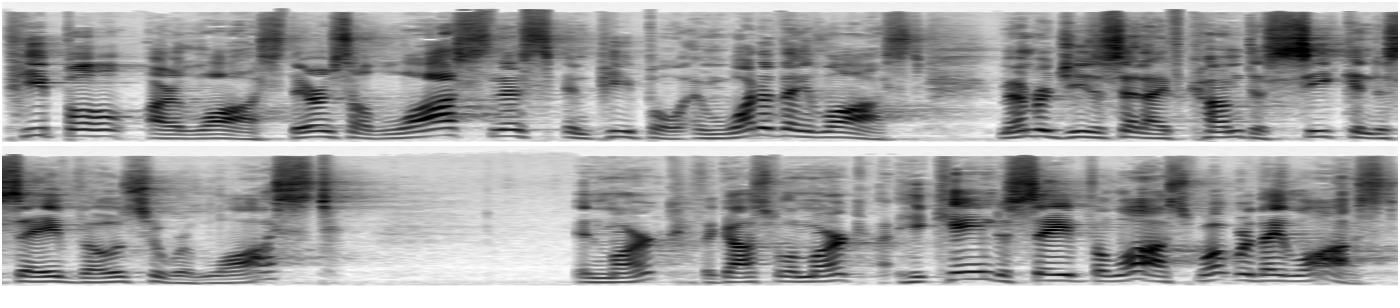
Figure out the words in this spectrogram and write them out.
People are lost. There is a lostness in people. And what are they lost? Remember, Jesus said, I've come to seek and to save those who were lost? In Mark, the Gospel of Mark. He came to save the lost. What were they lost?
